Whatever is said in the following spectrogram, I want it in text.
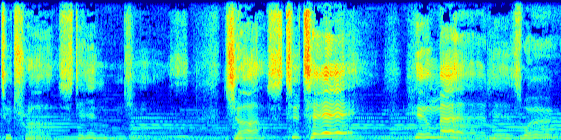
to trust in Jesus, just to take him at his word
